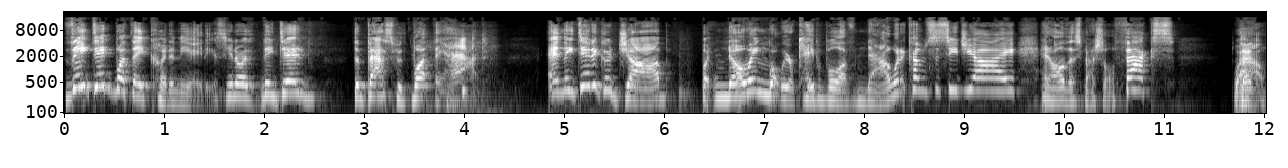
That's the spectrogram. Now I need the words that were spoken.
they did what they could in the 80s. You know, they did the best with what they had. And they did a good job, but knowing what we are capable of now when it comes to CGI and all the special effects, wow,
